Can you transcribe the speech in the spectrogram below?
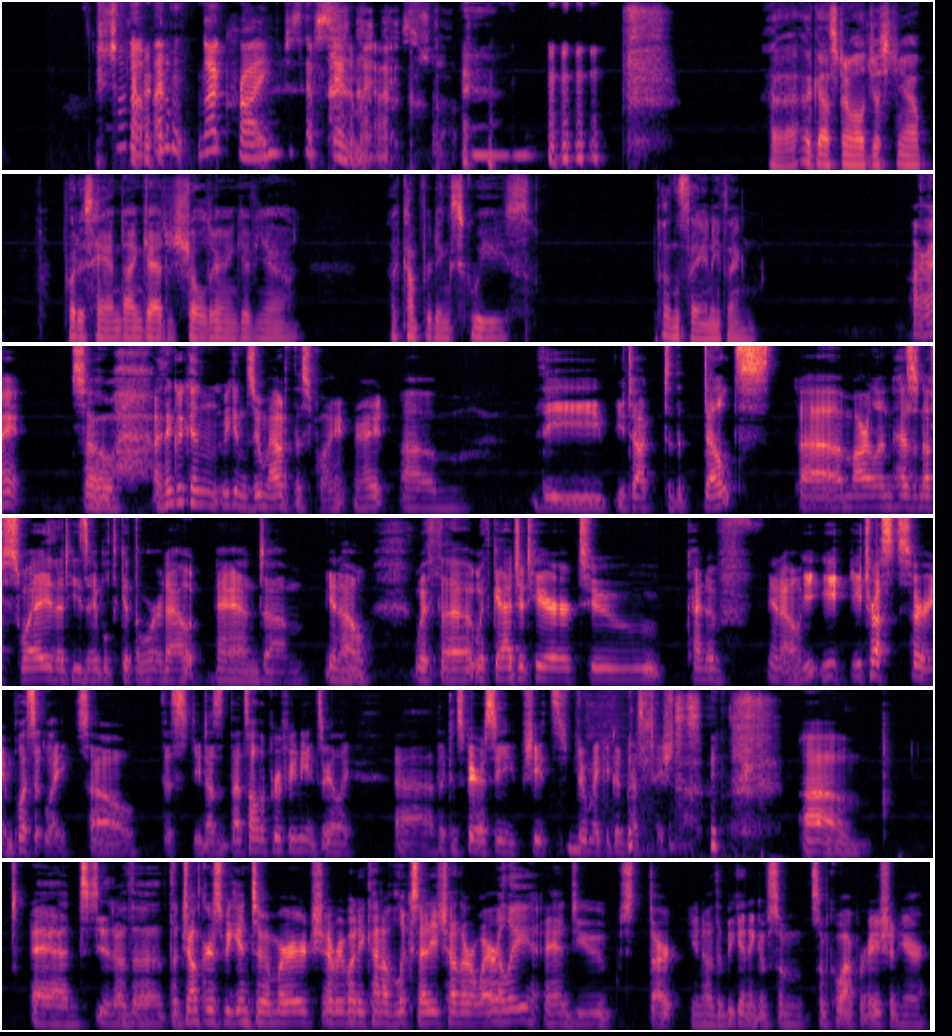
Shut up. I don't not crying. Just have sand in my eyes. Shut up. Uh, Augustine will just, you know, put his hand on Gadget's shoulder and give you a comforting squeeze. Doesn't say anything. All right. So I think we can we can zoom out at this point, right? Um, the you talk to the Delts. Uh, Marlin has enough sway that he's able to get the word out, and um, you know, with uh, with Gadget here to kind of you know he, he he trusts her implicitly. So this he doesn't. That's all the proof he needs, really. Uh, the conspiracy sheets do make a good presentation. Um, and you know the the junkers begin to emerge. Everybody kind of looks at each other warily, and you start you know the beginning of some some cooperation here.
